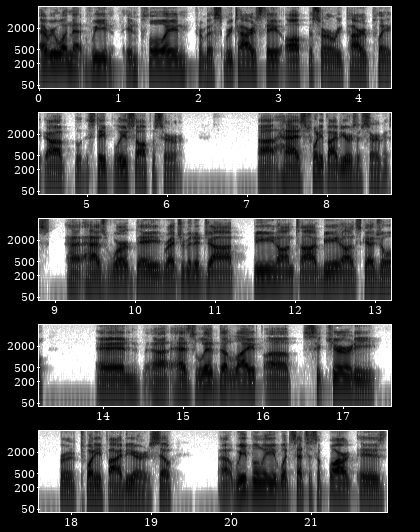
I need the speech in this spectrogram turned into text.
everyone that we employed from a retired state officer or retired play, uh, state police officer uh, has 25 years of service, ha- has worked a regimented job, being on time, being on schedule, and uh, has lived a life of security for 25 years. So uh, we believe what sets us apart is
